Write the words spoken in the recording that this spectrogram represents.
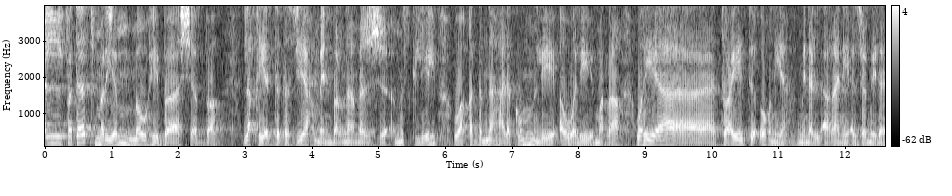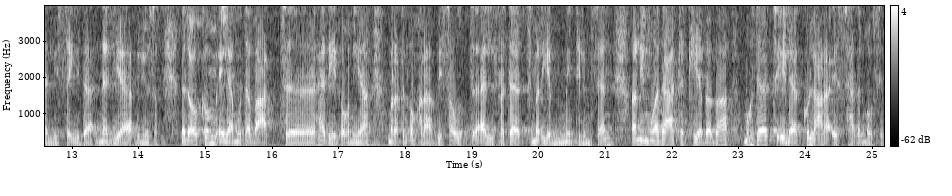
الفتاة مريم موهبة شابة لقيت تشجيع من برنامج مسكليل وقدمناها لكم لأول مرة وهي آه، تعيد أغنية من الأغاني الجميلة للسيدة نادية بن يوسف. ندعوكم إلى متابعة آه، هذه الأغنية مرة أخرى بصوت الفتاة مريم من تلمسان. راني موادعتك يا بابا مهداة إلى كل عرائس هذا الموسم.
